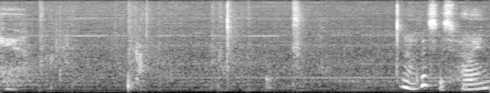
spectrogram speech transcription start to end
here. Oh, this is fine.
